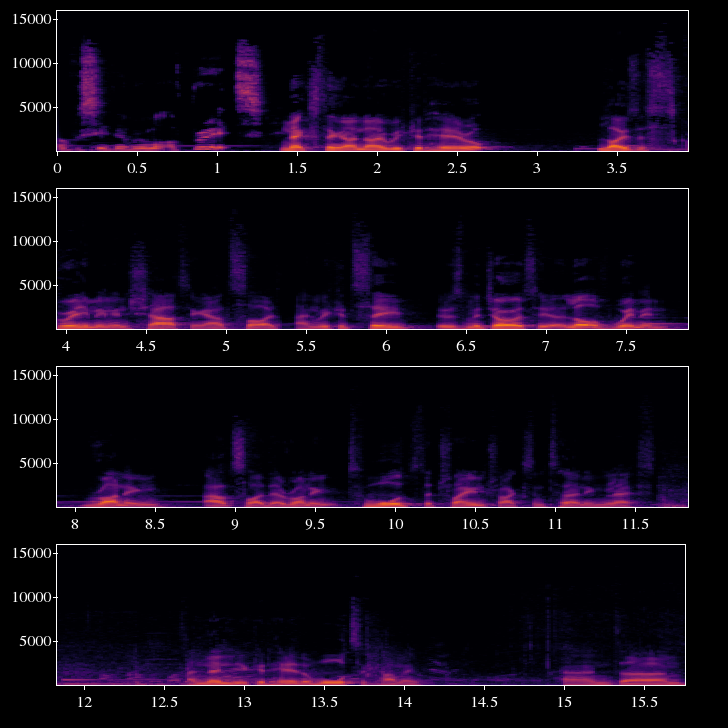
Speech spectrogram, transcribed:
obviously, there were a lot of Brits. Next thing I know, we could hear loads of screaming and shouting outside, and we could see it was majority a lot of women running outside. They're running towards the train tracks and turning left, and then you could hear the water coming, and um,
